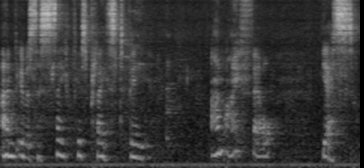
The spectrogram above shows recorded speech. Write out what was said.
and it was the safest place to be. And I felt, yes,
